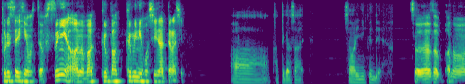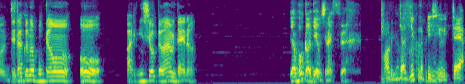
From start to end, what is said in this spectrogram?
プル製品をって、普通にあの Mac バックミニ欲しいなって話。あー、買ってください。触りに行くんで。そうそうそう、あの、自宅のボタンを、をあれにしようかな、みたいな。いや、僕はゲームしないっす。マルやじゃあ、塾の PC 売っちゃえや。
